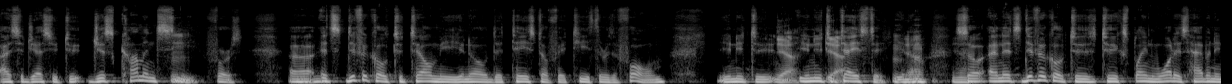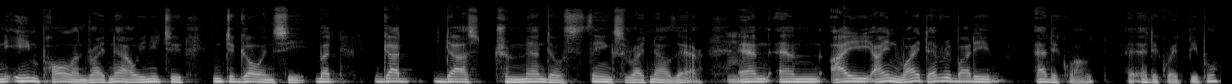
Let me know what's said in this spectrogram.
I suggest you to just come and see first. Uh, It's difficult to tell me, you know, the taste of a tea through the phone. You need to, Yeah, you need to yeah. taste it, you know. So and it's difficult to to explain what is happening in Poland right now. You need to you need to go and see. But God does tremendous things right now there, mm. and and I I invite everybody adequate adequate people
